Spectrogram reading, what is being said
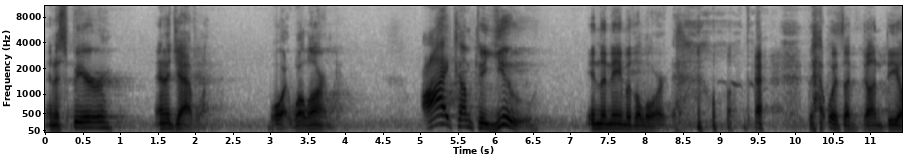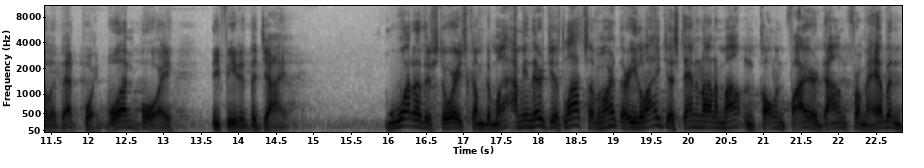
and a spear and a javelin. Boy, well armed. I come to you in the name of the Lord. that, that was a done deal at that point. One boy defeated the giant. What other stories come to mind? I mean, there's just lots of them, aren't there? Elijah standing on a mountain calling fire down from heaven.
